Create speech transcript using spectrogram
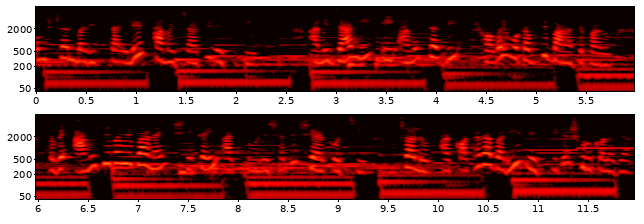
অনুষ্ঠান বাড়ি স্টাইলের আমের চাটনি রেসিপি আমি জানি এই আমের চাটনি সবাই মোটামুটি বানাতে পারো, তবে আমি যেভাবে বানাই সেটাই আজ তোমাদের সাথে শেয়ার করছি। চলো আর কথা না বাড়িয়ে রেসিপিটা শুরু করা যাক।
